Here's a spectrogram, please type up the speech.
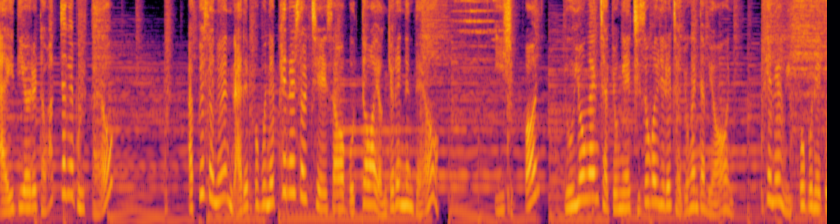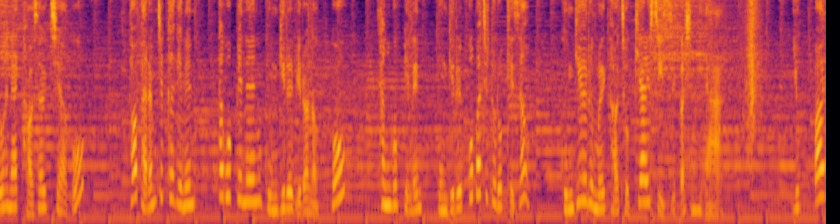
아이디어를 더 확장해 볼까요? 앞에서는 아랫부분에 팬을 설치해서 모터와 연결했는데요. 20번 유용한 작용에 지속 원리를 적용한다면 팬을 윗부분에도 하나 더 설치하고 더 바람직하게는 하부 팬은 공기를 밀어넣고 상부 팬은 공기를 뽑아주도록 해서 공기 흐름을 더 좋게 할 수 있을 것입니다. 6번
